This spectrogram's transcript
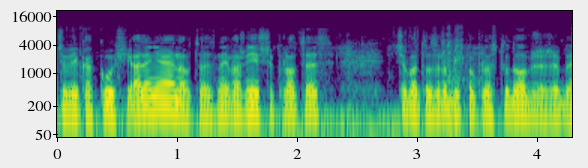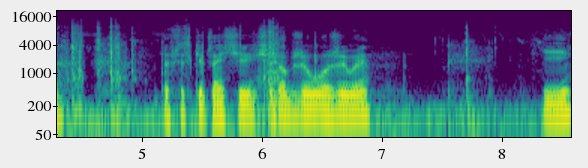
człowieka kusi, ale nie no, to jest najważniejszy proces. Trzeba to zrobić po prostu dobrze, żeby te wszystkie części się dobrze ułożyły i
